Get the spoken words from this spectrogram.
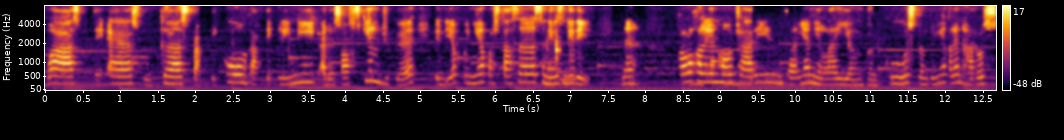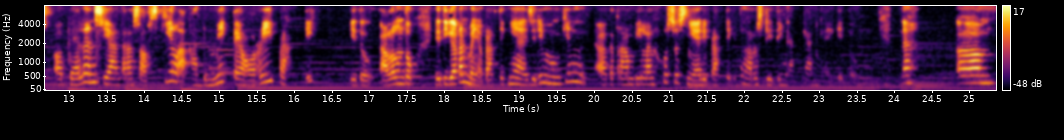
UAS, TS, tugas, praktikum, praktik klinik, ada soft skill juga dan dia punya prestase sendiri-sendiri. Nah, kalau kalian mau cari misalnya nilai yang bagus, tentunya kalian harus uh, balance ya antara soft skill, akademik, teori, praktik gitu. Kalau untuk D3 kan banyak praktiknya, jadi mungkin uh, keterampilan khususnya di praktik itu harus ditingkatkan kayak gitu. Nah, um,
